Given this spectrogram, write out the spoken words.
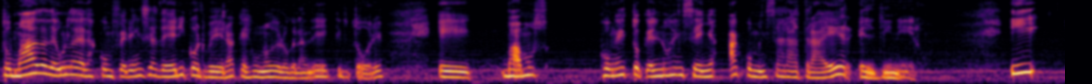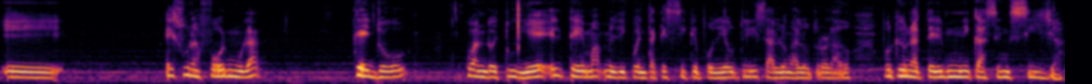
tomada de una de las conferencias de Eric Orbera, que es uno de los grandes escritores, eh, vamos con esto que él nos enseña a comenzar a atraer el dinero. Y eh, es una fórmula que yo cuando estudié el tema me di cuenta que sí que podía utilizarlo en el otro lado, porque es una técnica sencilla.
